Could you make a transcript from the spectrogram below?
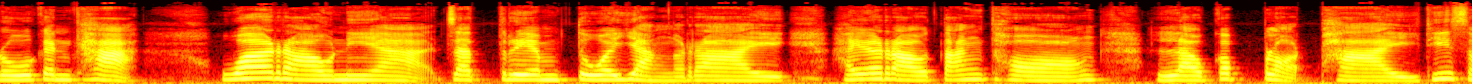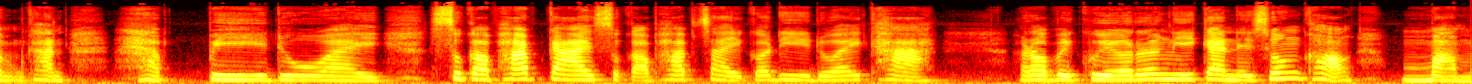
รู้กันค่ะ ว่าเราเนี่ยจะเตรียมตัวอย่างไร ให้เราตั้งท้องเราก็ปลอดภัยที่สำคัญ happy ด้วย สุขภาพกายสุขภาพใจก็ดีด้วยค่ะ เราไปคุยเรื่องนี้กันในช่วงของ Mom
